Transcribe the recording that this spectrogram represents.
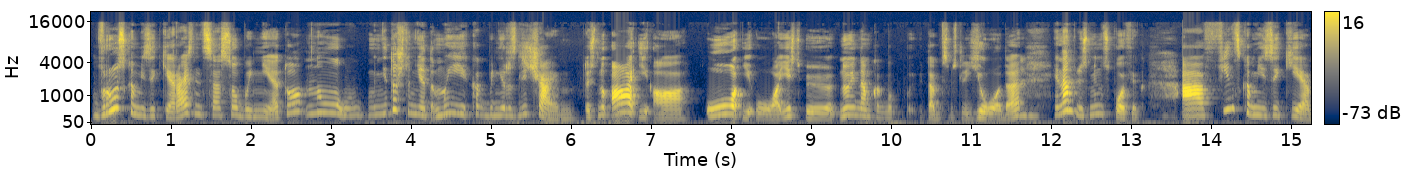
В русском языке разницы особой нету. Ну, не то, что нет, мы их как бы не различаем. То есть, ну, А и А, О и О, а есть Э. Ну, и нам как бы, там, в смысле, Ё, да? И нам плюс-минус пофиг. А в финском языке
